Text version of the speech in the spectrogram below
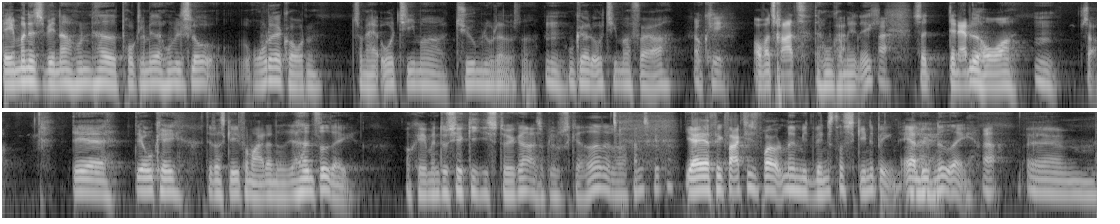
Damernes vinder, hun havde proklameret, at hun ville slå ruterekorden, som er 8 timer og 20 minutter eller sådan noget. Mm. Hun kørte 8 timer og 40, Okay. og var træt, da hun kom Ja, ind. Ikke? ja. Så den er blevet hårdere. Mm. Så det er, det er okay, det der skete for mig dernede. Jeg havde en fed dag. Okay, men du siger, gik i stykker, altså blev du skadet, eller hvad fanden skete der? Ja, jeg fik faktisk vrøvl med mit venstre skinneben, af at løbe nedad. Ja. Øhm,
